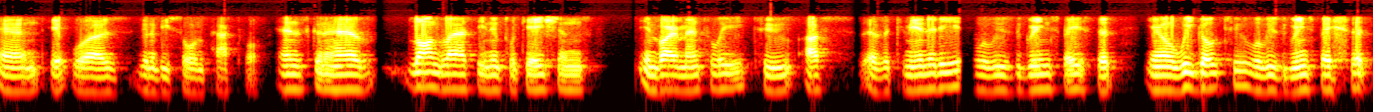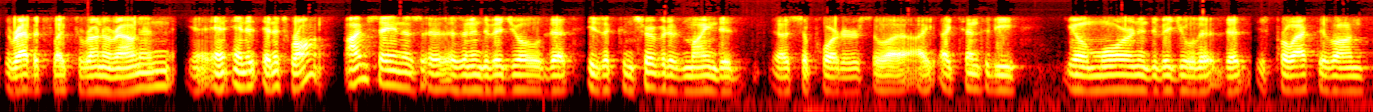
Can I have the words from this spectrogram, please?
and it was going to be so impactful. And it's going to have long lasting implications environmentally to us as a community. We'll lose the green space that you know, we go to, we'll lose the green space that the rabbits like to run around in, and, and, it, and it's wrong. I'm saying as, as an individual that is a conservative-minded uh, supporter, so I, I tend to be, you know, more an individual that, that is proactive on,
